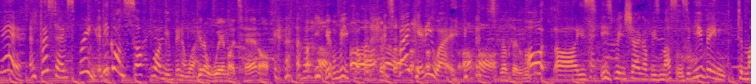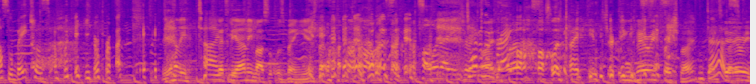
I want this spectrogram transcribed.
Yeah, and first day of spring. Have you gone soft while you've been away? I'm gonna wear my tan off. You'll be fine. Oh. It's fake anyway. Just rub that a little Oh, oh, he's, he's been showing off his muscles. Have you been to Muscle Beach or somewhere? You're right. bit. The only, Don't that's the only muscle that was being used. That one. Was it? Holiday injury. Did you have a good break? Holiday injury. Very fresh, mate. does. Very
